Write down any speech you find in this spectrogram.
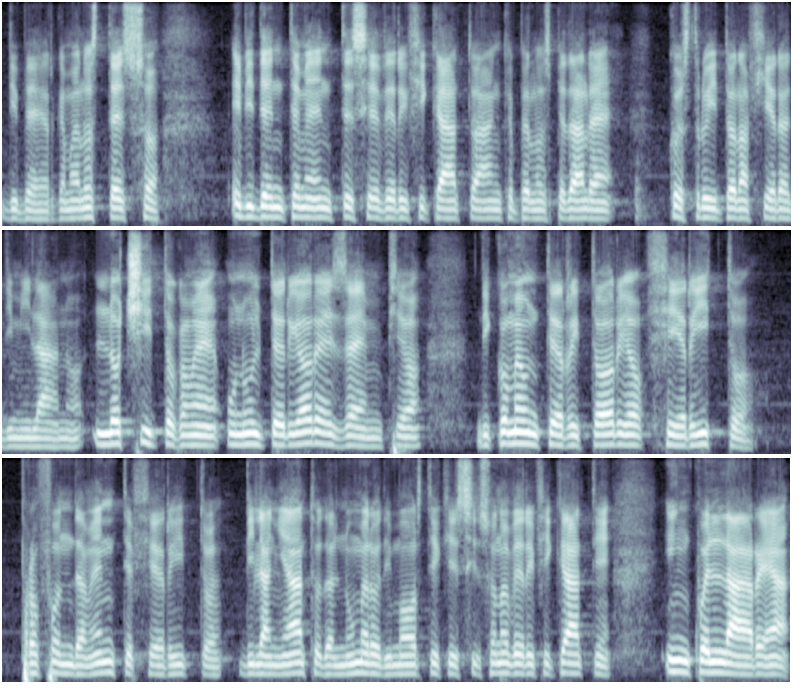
di Bergamo. Lo stesso evidentemente si è verificato anche per l'ospedale costruito alla Fiera di Milano. Lo cito come un ulteriore esempio di come un territorio ferito, profondamente ferito, dilaniato dal numero di morti che si sono verificati in quell'area,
